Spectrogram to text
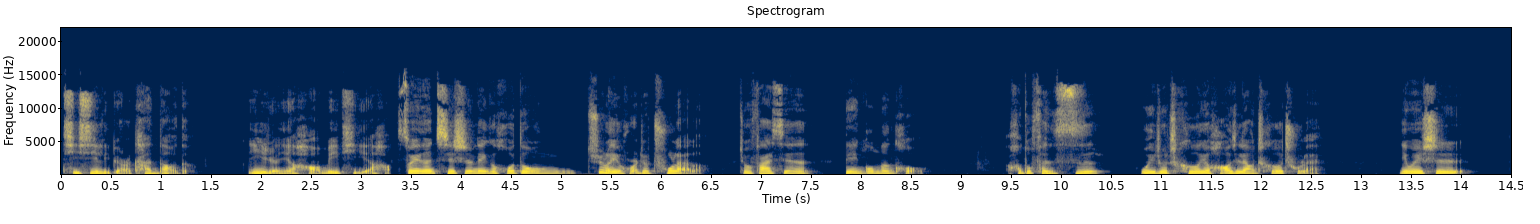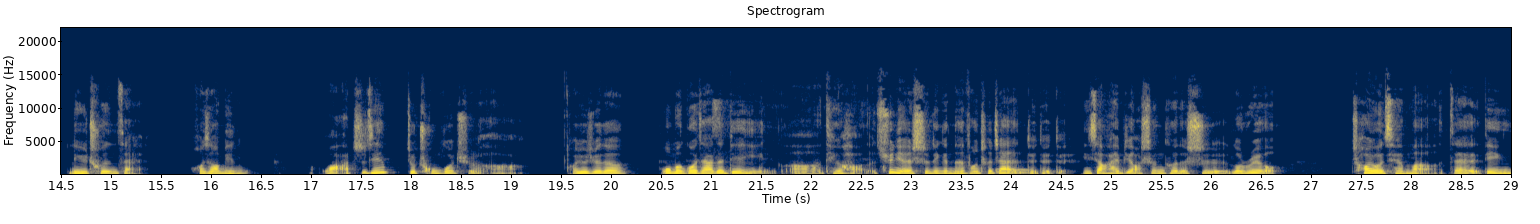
体系里边看到的，艺人也好，媒体也好。所以呢，其实那个活动去了一会儿就出来了，就发现电影宫门口好多粉丝围着车，有好几辆车出来，因为是李宇春在，黄晓明，哇，直接就冲过去了啊！我就觉得我们国家的电影啊挺好的。去年是那个南方车站，对对对，印象还比较深刻的是 L'Oreal，超有钱嘛，在电影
